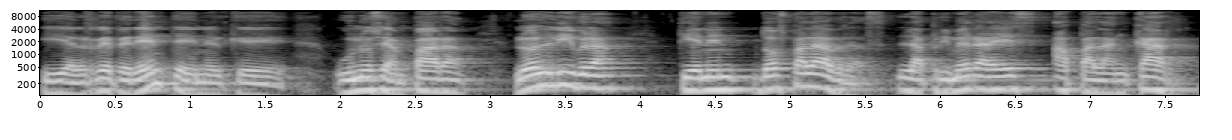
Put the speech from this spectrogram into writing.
y el referente en el que uno se ampara. Los Libra tienen dos palabras. La primera es apalancar,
